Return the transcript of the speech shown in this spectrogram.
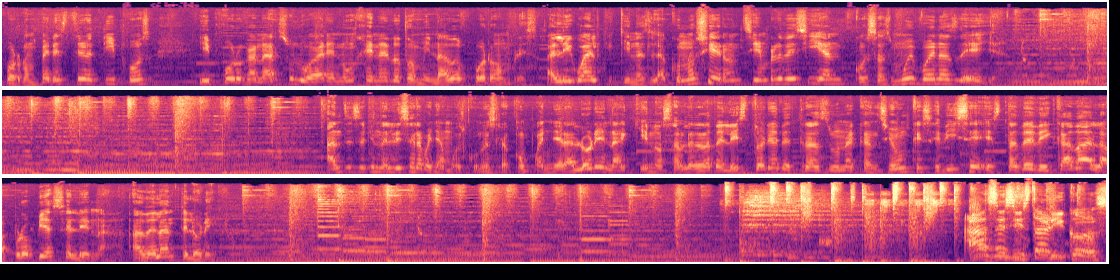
por romper estereotipos y por ganar su lugar en un género dominado por hombres. Al igual que quienes la conocieron, siempre decían cosas muy buenas de ella. Antes de finalizar, vayamos con nuestra compañera Lorena, quien nos hablará de la historia detrás de una canción que se dice está dedicada a la propia Selena. Adelante, Lorena. Haces históricos.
